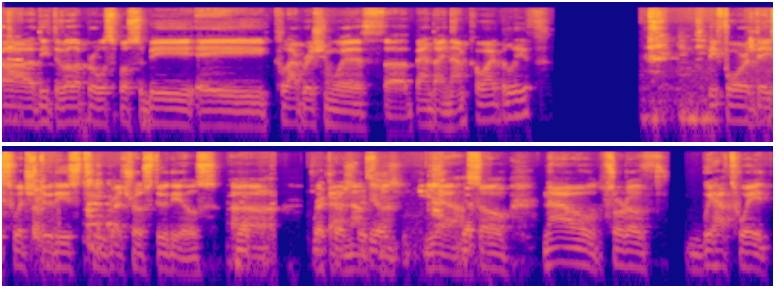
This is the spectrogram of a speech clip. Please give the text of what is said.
Uh, the developer was supposed to be a collaboration with uh, Bandai Namco, I believe, before they switched duties to Retro Studios. Uh, with Retro. Studios. Yeah. Yep. So now, sort of, we have to wait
